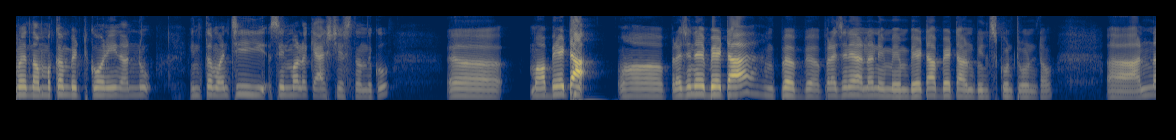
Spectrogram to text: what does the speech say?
మీద నమ్మకం పెట్టుకొని నన్ను ఇంత మంచి సినిమాలో క్యాష్ చేసినందుకు. మా బేటా ప్రజనే బేటా ప్రజనే అన్న మేము బేటా బేటా అని పిలుచుకుంటూ ఉంటాం. అన్న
